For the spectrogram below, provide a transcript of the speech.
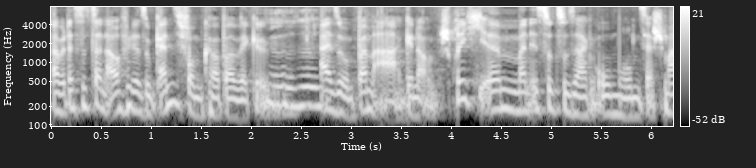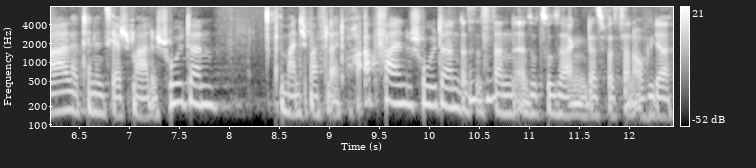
aber das ist dann auch wieder so ganz vom Körper weg. Mhm. Also beim A, genau. Sprich, ähm, man ist sozusagen obenrum sehr schmal, hat tendenziell schmale Schultern manchmal vielleicht auch abfallende Schultern. Das mhm. ist dann äh, sozusagen das, was dann auch wieder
